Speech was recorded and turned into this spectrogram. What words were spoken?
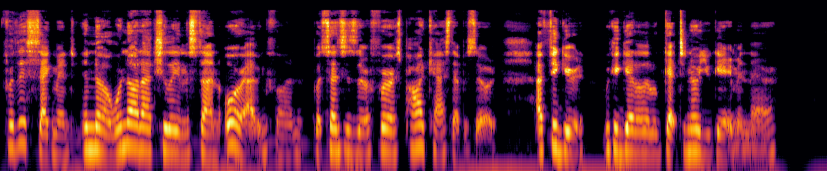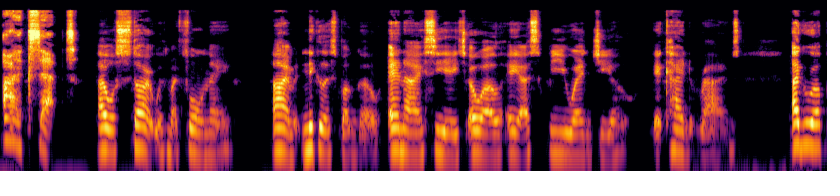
For this segment, and no, we're not actually in the sun or having fun, but since it's our first podcast episode, I figured we could get a little get to know you game in there. I accept. I will start with my full name. I'm Nicholas Bungo, N I C H O L A S B U N G O. It kind of rhymes. I grew up,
